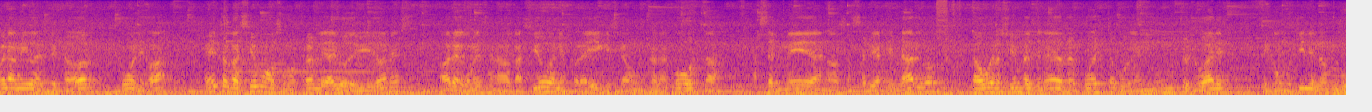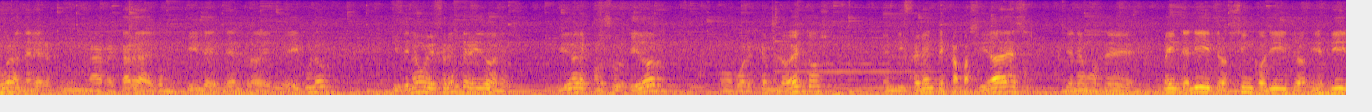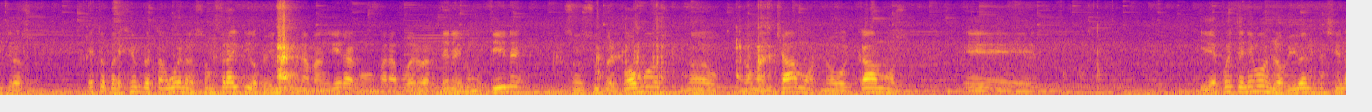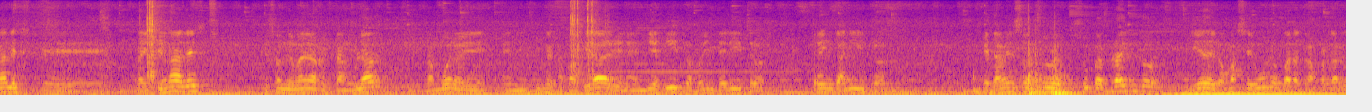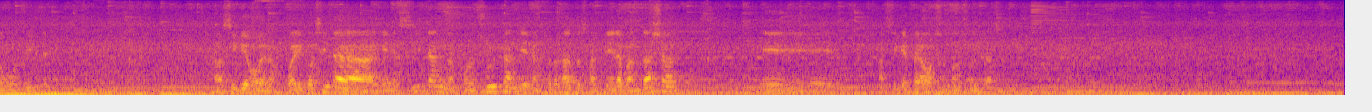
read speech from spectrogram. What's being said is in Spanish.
Hola amigos del pescador, ¿cómo les va? En esta ocasión vamos a mostrarle algo de bidones. Ahora que comienzan las vacaciones, por ahí que se va mucho a la costa, hacer médanos, hacer viajes largos. Está bueno siempre tener el repuesto porque en muchos lugares el combustible no es muy bueno tener una recarga de combustible dentro del vehículo. Y tenemos diferentes bidones. Bidones con surtidor, como por ejemplo estos, en diferentes capacidades. Tenemos de 20 litros, 5 litros, 10 litros. Esto por ejemplo está bueno, son prácticos que vienen con una manguera como para poder verter el combustible. Son súper cómodos, no, manchamos, no volcamos. Eh, y después tenemos los bidones nacionales eh, tradicionales, que son de manera rectangular. Están buenos en distintas capacidades, vienen 10 litros, 20 litros, 30 litros que también son súper prácticos y es de lo más seguro para transportar combustible. Así que bueno, cualquier cosita que necesitan, nos consultan, tienen nuestros datos al pie de la pantalla. Eh, así que esperamos sus consultas.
